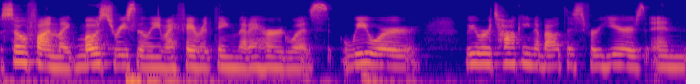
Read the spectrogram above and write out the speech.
so fun. Like most recently, my favorite thing that I heard was we were we were talking about this for years, and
